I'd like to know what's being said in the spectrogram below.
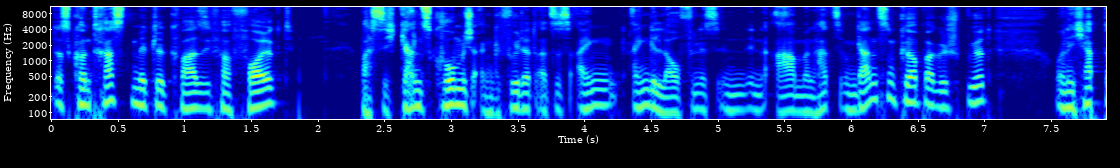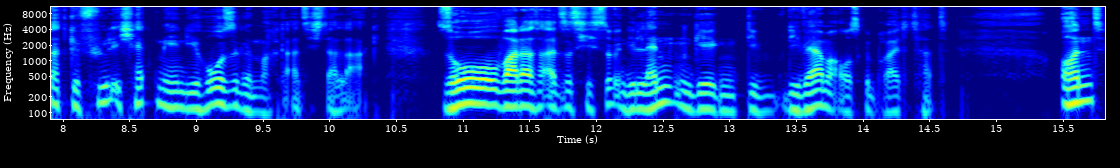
das Kontrastmittel quasi verfolgt, was sich ganz komisch angefühlt hat, als es ein, eingelaufen ist in den Arm. Man hat es im ganzen Körper gespürt und ich habe das Gefühl, ich hätte mir in die Hose gemacht, als ich da lag. So war das, als es sich so in die Lendengegend die, die Wärme ausgebreitet hat. Und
